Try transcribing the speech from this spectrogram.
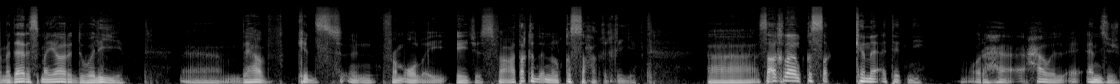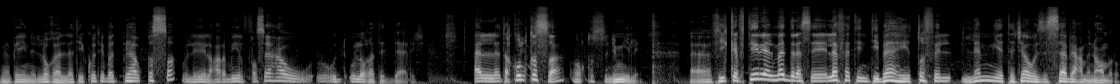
مدارس ميار الدولية. آه they have kids from all ages. فأعتقد إنه القصة حقيقية. فسأقرأ القصة كما أتتني. وراح أحاول أمزج ما بين اللغة التي كتبت بها القصة واللي هي العربية الفصيحة ولغة الدارج. تقول قصة وقصة جميلة. آه، في كافتيريا المدرسة لفت انتباهي طفل لم يتجاوز السابعة من عمره.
